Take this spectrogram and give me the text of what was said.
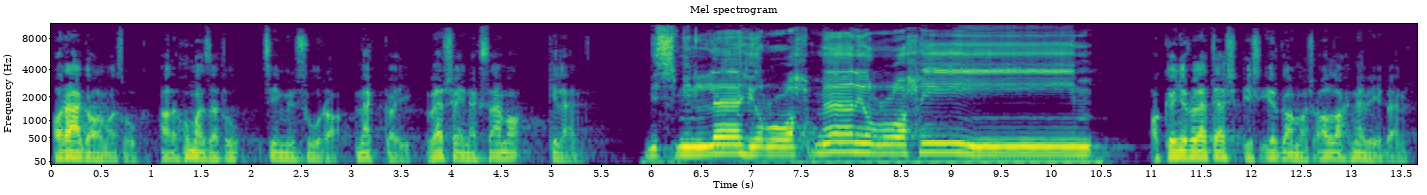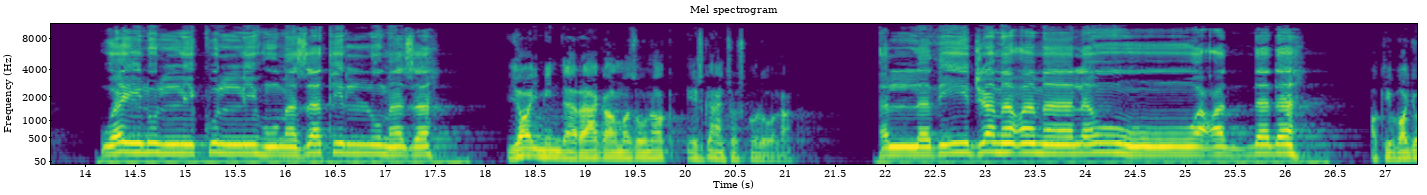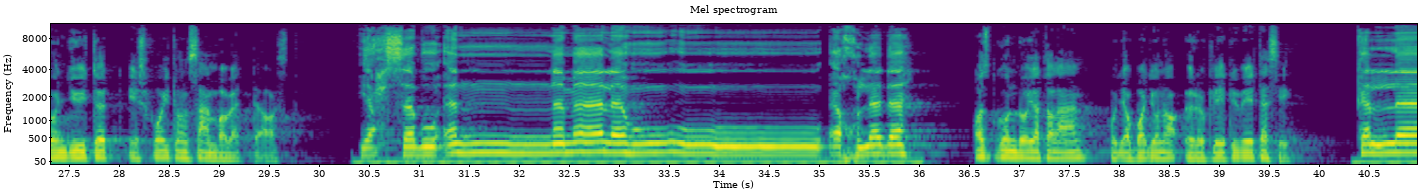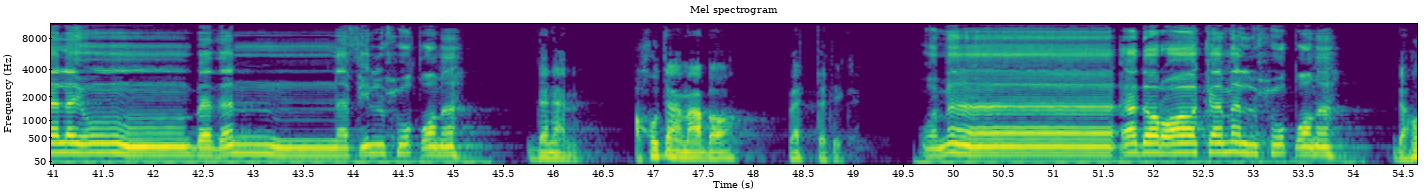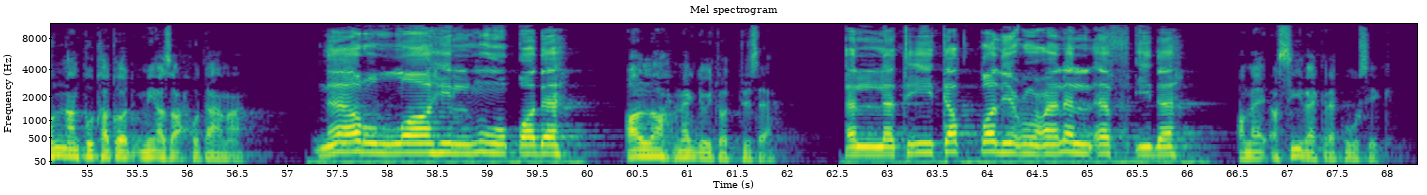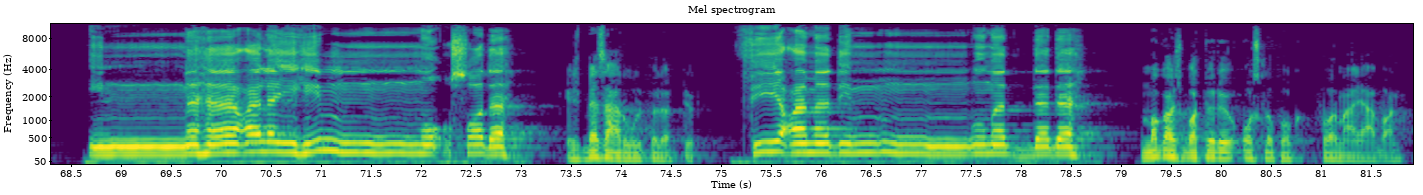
A rágalmazók Al-Humazatu című szúra, mekkai, verseinek száma 9. Bismillahirrahmanirrahim. A könyörületes és irgalmas Allah nevében. Wailul likulli humazatil lumazah. Jaj minden rágalmazónak és gáncsoskorónak. Alladhi jama'a malan wa addadah. Aki vagyon gyűjtött és folyton számba vette azt. يحسب أن ماله أخلده Azt gondolja talán, hogy a vagyona öröklétűvé teszi? كلا لينبذن في الحطمة De nem. A hutámába vettetik. وما أدراك ما الحطمة De honnan tudhatod, mi az a hutáma? نار الله الموقدة Allah meggyújtott tüze, التي تطلع على الأفئدة amely a szívekre kúszik, إنها عليهم مؤصدة és bezárul fölöttük. في عمد ممدده Magasba törő oszlopok formájában.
